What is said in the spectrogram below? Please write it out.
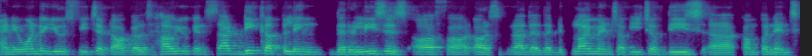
and you want to use feature toggles, how you can start decoupling the releases of, or, or rather the deployments of each of these uh, components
